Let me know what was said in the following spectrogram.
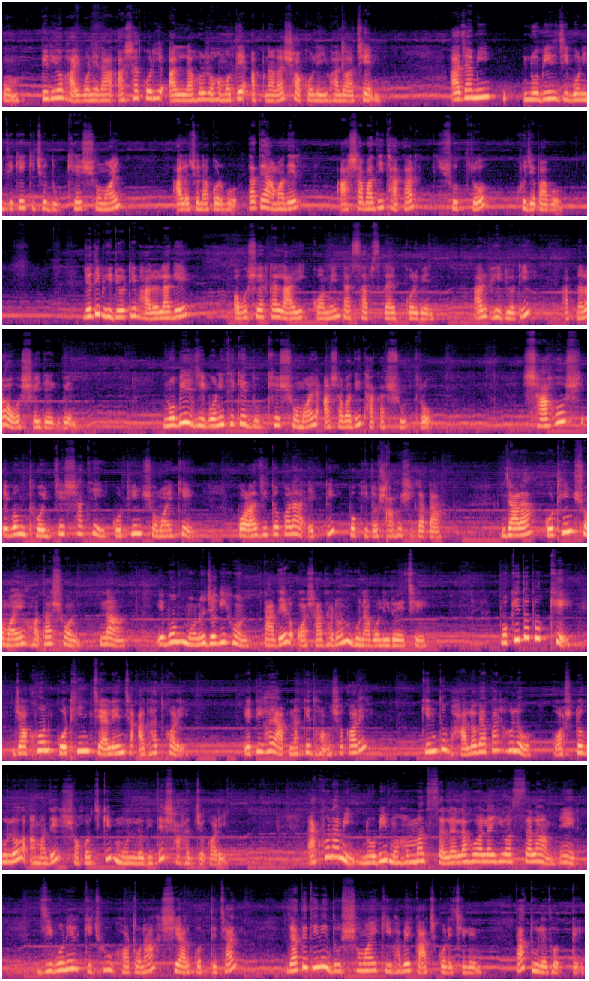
আলাইকুম। প্রিয় ভাই বোনেরা আশা করি আল্লাহর রহমতে আপনারা সকলেই ভালো আছেন। আজ আমি নবীর জীবনী থেকে কিছু দুঃখের সময় আলোচনা করব। তাতে আমাদের আশাবাদী থাকার সূত্র খুঁজে পাব। যদি ভিডিওটি ভালো লাগে, অবশ্যই একটা লাইক, কমেন্ট আর সাবস্ক্রাইব করবেন। আর ভিডিওটি আপনারা অবশ্যই দেখবেন। নবীর জীবনী থেকে দুঃখের সময় আশাবাদী থাকার সূত্র। সাহস এবং ধৈর্যের সাথে কঠিন সময়কে পরাজিত করা একটি প্রকৃত সাহসিকতা। যারা কঠিন সময়ে হতাশ হন না এবং মনোযোগী হন, তাদের অসাধারণ গুণাবলী রয়েছে। প্রকৃতপক্ষে, যখন কঠিন চ্যালেঞ্জ আঘাত করে, এটি হয় আপনাকে ধ্বংস করে, কিন্তু ভালো ব্যাপার হলো, কষ্টগুলো আমাদের সহজকে মূল্য দিতে সাহায্য করে। এখন আমি নবী মোহাম্মদ সাল্লাহ এর জীবনের কিছু ঘটনা শেয়ার করতে চাই, যাতে তিনি দুঃসময়ে কীভাবে কাজ করেছিলেন তা তুলে ধরতে,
